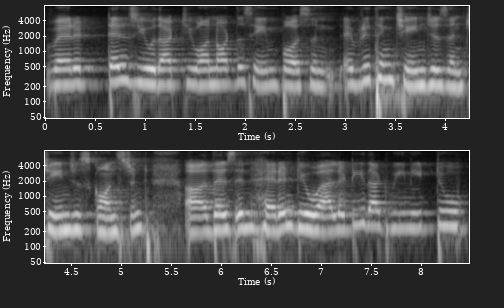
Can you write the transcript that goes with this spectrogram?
where it tells you that you are not the same person. Everything changes and change is constant. Uh, there's inherent duality that we need to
